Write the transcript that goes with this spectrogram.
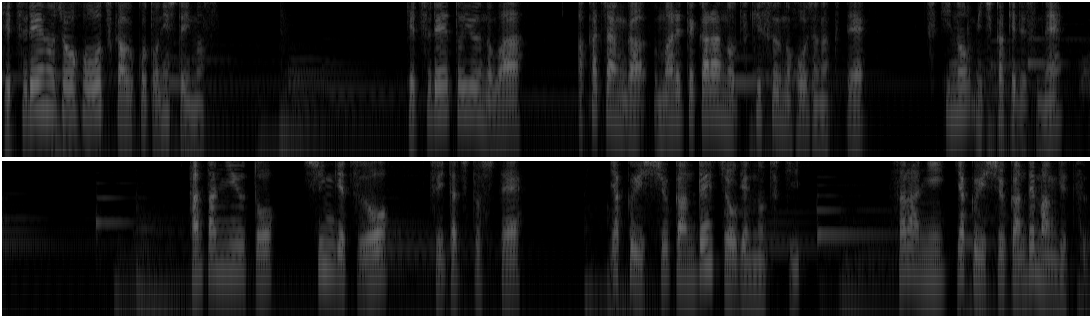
月齢の情報を使うことにしています。月齢というのは赤ちゃんが生まれてからの月数の方じゃなくて月の満ち欠けですね。簡単に言うと新月を1日として約1週間で上限の月、さらに約1週間で満月、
